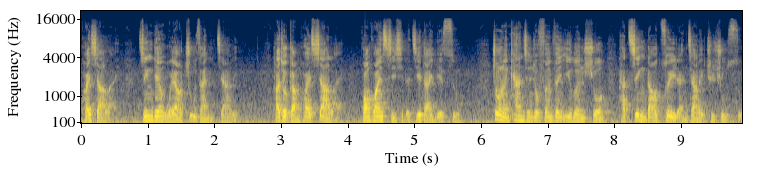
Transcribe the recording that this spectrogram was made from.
快下来，今天我要住在你家里。”他就赶快下来，欢欢喜喜地接待耶稣。众人看见，就纷纷议论说：“他进到罪人家里去住宿。”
